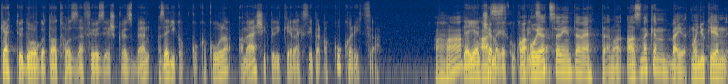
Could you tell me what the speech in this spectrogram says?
kettő dolgot ad hozzá főzés közben, az egyik a Coca-Cola, a másik pedig kérlek szépen a kukorica. Aha, De ilyen csemege kukorica. Olyat szerintem ettem. Az nekem bejött. Mondjuk én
